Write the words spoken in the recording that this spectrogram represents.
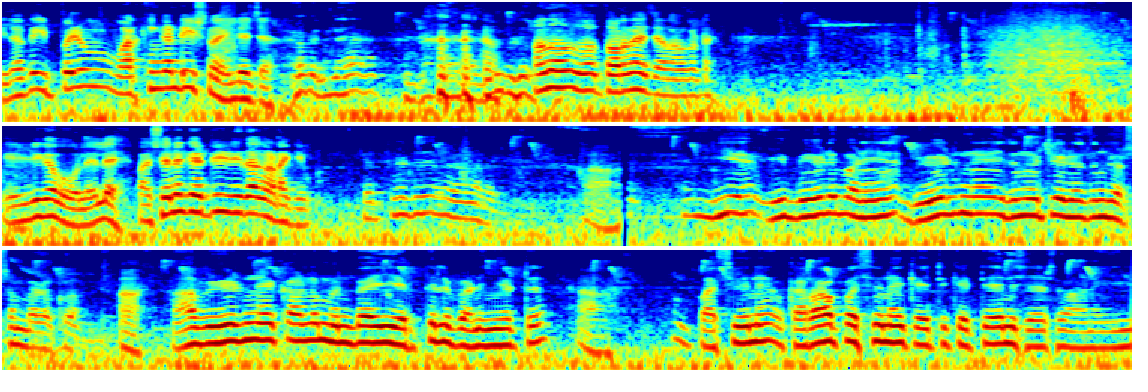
ഇതൊക്കെ ഇപ്പോഴും വർക്കിംഗ് കണ്ടീഷൻ ആയില്ലേ അച്ഛാ? പിന്നെ? അതൊന്ന് തുറന്നു വെച്ചാൽ നോക്കട്ടെ. എഴുക പോലെ അല്ലേ? പശുവിനെ കെട്ടി എഴുതാൻ കടക്കും കെട്ടിയിട്ട് ഞങ്ങൾ ആ. ഈ ഈ വീട് പണി വീടിന് ഇരുന്നൂറ്റി എഴുപത്തഞ്ച് വർഷം പഴക്കമുണ്ട് ആ. വീടിനേക്കാളും മുൻപേ ഈ എരുത്തിൽ പണിഞ്ഞിട്ട് പശുവിനെ കറാ പശുവിനെ കയറ്റി കെട്ടിയതിന് ശേഷമാണ് ഈ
